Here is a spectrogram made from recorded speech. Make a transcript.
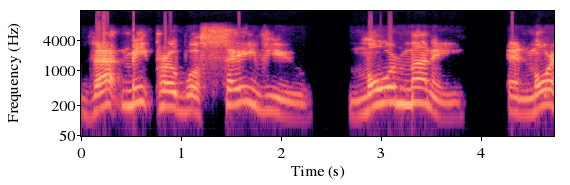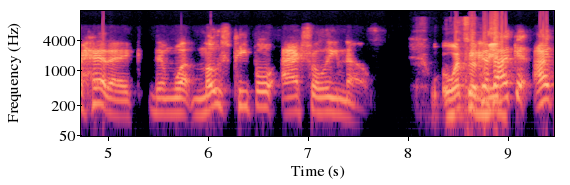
That meat probe will save you more money and more headache than what most people actually know. What's because I can I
